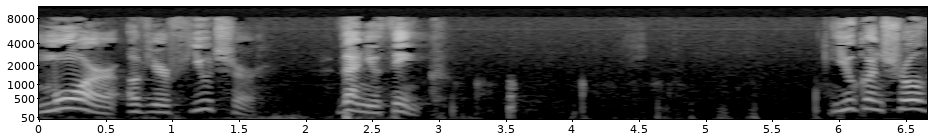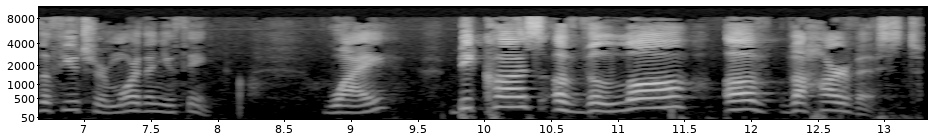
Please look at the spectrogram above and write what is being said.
more of your future than you think. You control the future more than you think. Why? Because of the law of the harvest.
